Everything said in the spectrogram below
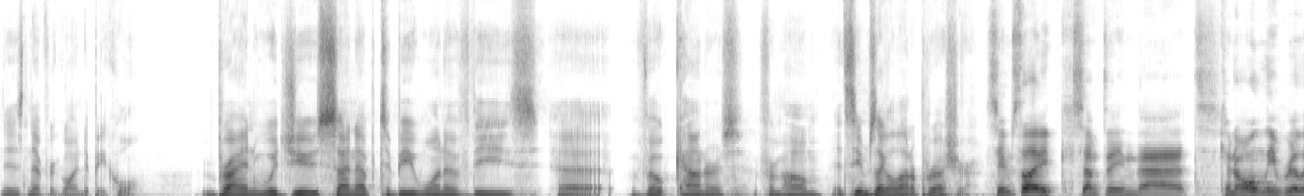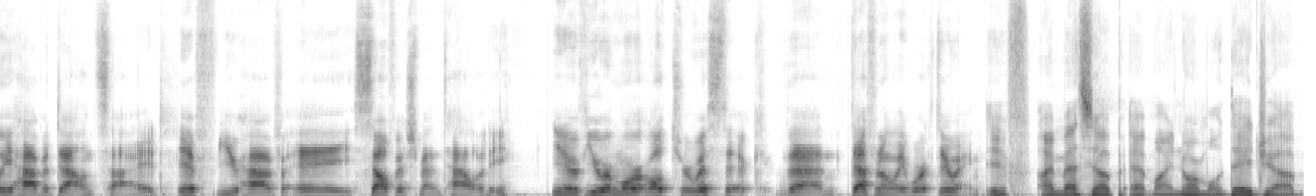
is never going to be cool. Brian, would you sign up to be one of these uh, vote counters from home? It seems like a lot of pressure. Seems like something that can only really have a downside if you have a selfish mentality. You know, if you are more altruistic, then definitely worth doing. If I mess up at my normal day job,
